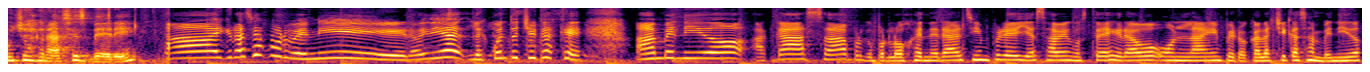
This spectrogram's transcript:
Muchas gracias, Bere. Ay, gracias por venir. Hoy día les cuento, chicas, que han venido a casa, porque por lo general siempre, ya saben, ustedes grabo online, pero acá las chicas han venido.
